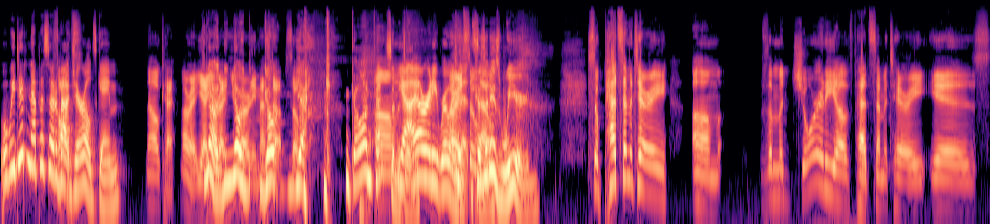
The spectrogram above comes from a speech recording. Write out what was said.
Well, we did an episode about Gerald's game. Oh, okay, all right, yeah, no, you're right. no, you already messed go, up. So, yeah, go on Pet Um, Sematary. Yeah, I already ruined Alright, it. because so. it is weird. so Pet Sematary, um, the majority of Pet Sematary is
